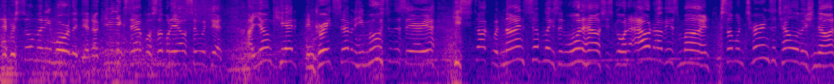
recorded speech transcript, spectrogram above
and for so many more they did. I'll give you an example of somebody else who did. A young kid in grade 7, he moves to this area. He's stuck with nine siblings in one house. He's going out of his mind. Someone turns the television on.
